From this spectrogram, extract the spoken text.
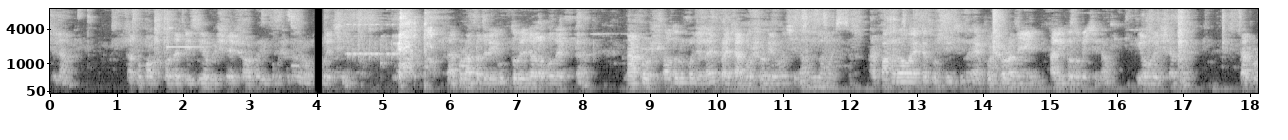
ছিলাম। তারপর কক্সবাজার ডিসি অফিসে সহকারী কমিশনার করেছি তারপর আপনাদের এই উত্তরে জনপদ একটা, নাটোর সদর উপজেলায় প্রায় চার বছর নির্মাণ ছিলাম। আর পাহাড়াও একটা পোস্টিং ছিল, এক বছর আমি আলিপ্রথমে ছিলাম ইয়নো হিসাবে। তারপর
